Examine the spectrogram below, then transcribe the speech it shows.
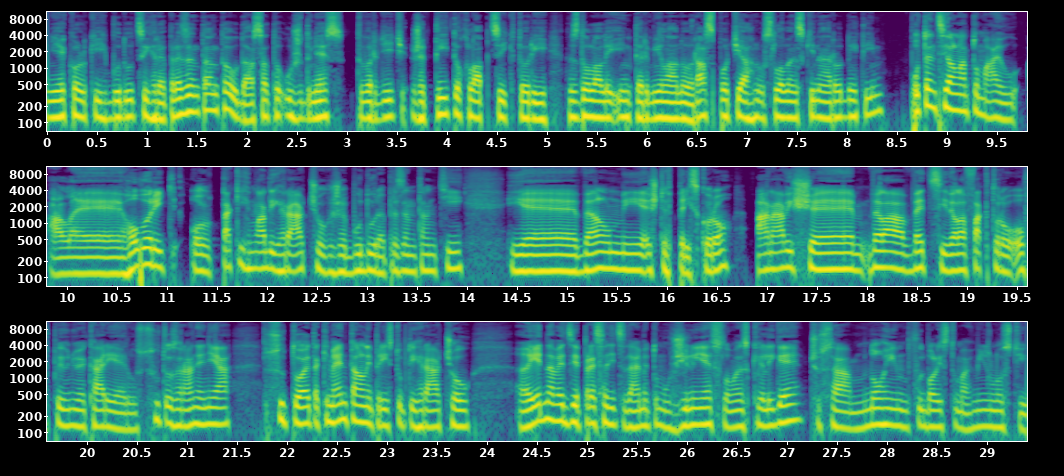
niekoľkých budúcich reprezentantov. Dá sa to už dnes tvrdiť, že títo chlapci, ktorí zdolali Inter Milano, raz potiahnu slovenský národný tým? Potenciál na to majú, ale hovoriť o takých mladých hráčoch, že budú reprezentanti, je veľmi ešte priskoro a navyše veľa vecí, veľa faktorov ovplyvňuje kariéru. Sú to zranenia, sú to aj taký mentálny prístup tých hráčov. Jedna vec je presadiť sa, dajme tomu, v Žiline v Slovenskej lige, čo sa mnohým futbalistom aj v minulosti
